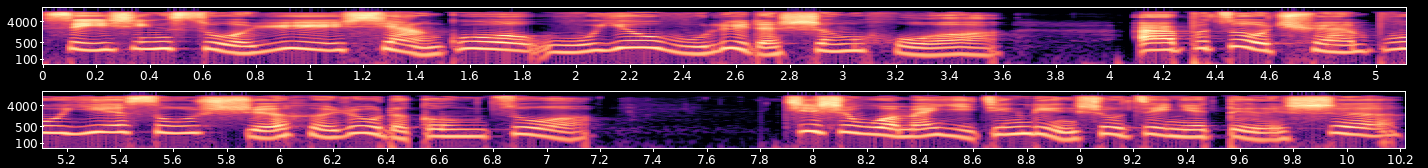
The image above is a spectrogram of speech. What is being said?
随心所欲想过无忧无虑的生活，而不做全部耶稣血和肉的工作。即使我们已经领受罪孽得赦，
